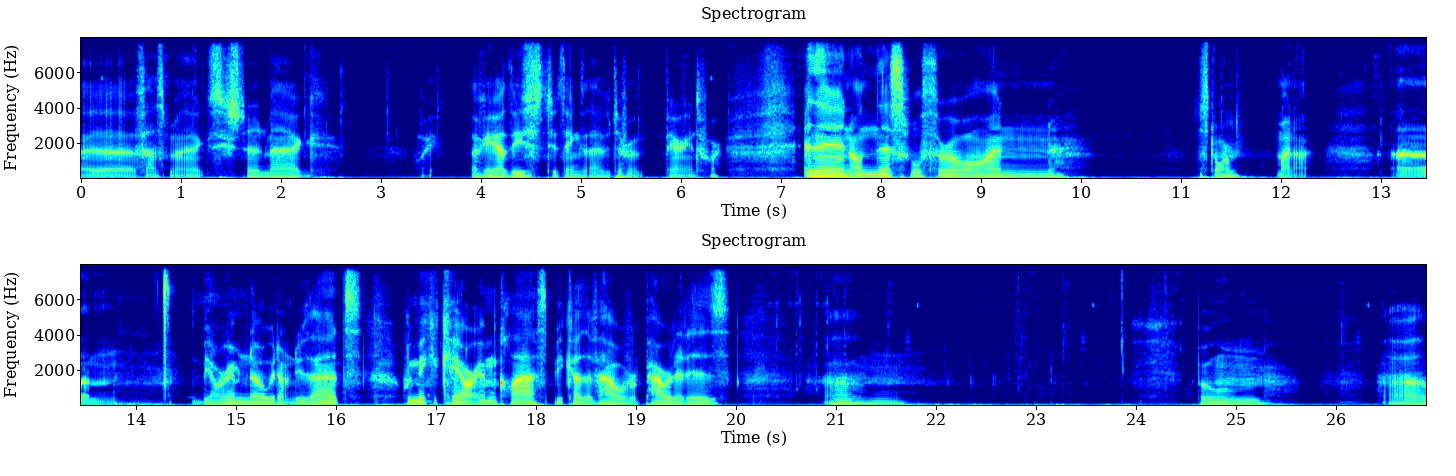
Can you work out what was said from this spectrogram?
uh, fast mag, extended mag. Wait, okay, yeah, these two things I have different variants for. And then on this, we'll throw on storm. Why not? Um, BRM, no, we don't do that. We make a KRM class because of how overpowered it is. Um, boom. Uh,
